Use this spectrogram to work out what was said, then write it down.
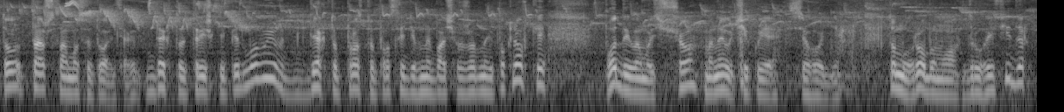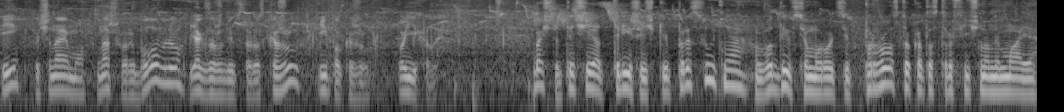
то та ж сама ситуація. Дехто трішки підловив, дехто просто просидів, не бачив жодної покльовки. Подивимось, що мене очікує сьогодні. Тому робимо другий фідер і починаємо нашу риболовлю. Як завжди, все розкажу і покажу. Поїхали. Бачите, течія трішечки присутня, води в цьому році просто катастрофічно немає.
